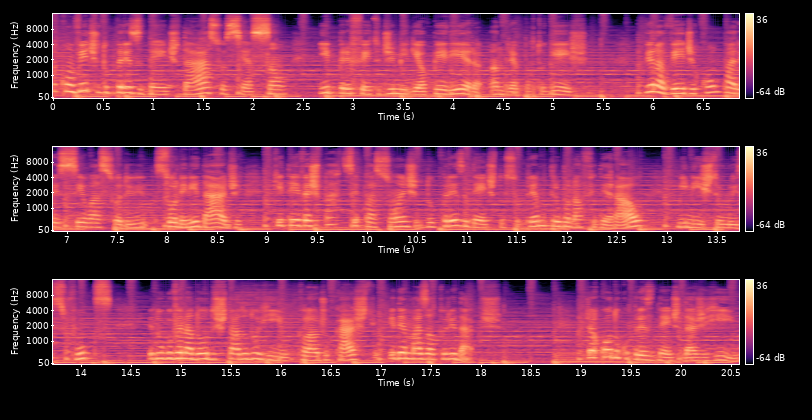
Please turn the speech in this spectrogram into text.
A convite do presidente da associação e prefeito de Miguel Pereira, André Português, Vila Verde compareceu à solenidade que teve as participações do presidente do Supremo Tribunal Federal, ministro Luiz Fux, e do governador do estado do Rio, Cláudio Castro, e demais autoridades. De acordo com o presidente da Rio,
